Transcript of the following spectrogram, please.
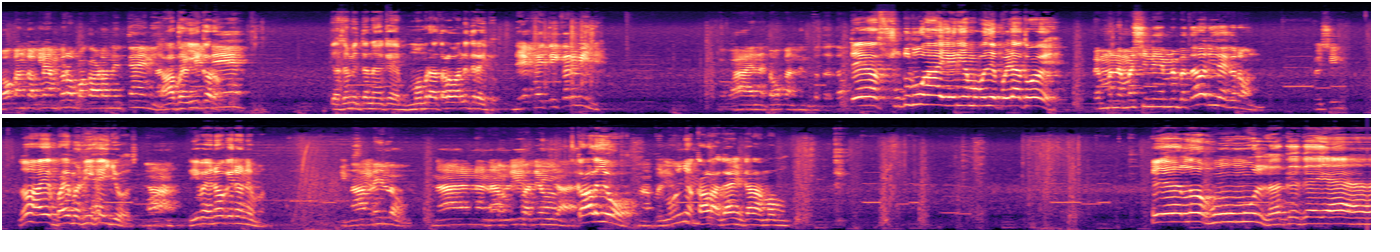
ટોકન તો ક્લેમ કરો બગાડો ને ત્યાં નહીં. હા ભાઈ, એ કરો. ને ત્યાં તને કે મમરા તળવા નથી રાખ્યો? દેખાયતી કરવી ને. તો વાહ એને ટોકન ને બતાવતો તે સુદડું આ એરિયામાં બધે પડ્યા તો હોય. તે મને મશીને એમને બતાવવા રિલાય કરવાનું. પછી? જો આ ભાઈ બની આવી ગયો હા. રીવાય નો કર્યો ને એમાં. નામ નહીં લઉં. ના ના નામ લેવા દેવા કાળિયો હા, ભાઈ. હું કાળા ગાય કાળા મમ. એલો હું મું લગ ગયા.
